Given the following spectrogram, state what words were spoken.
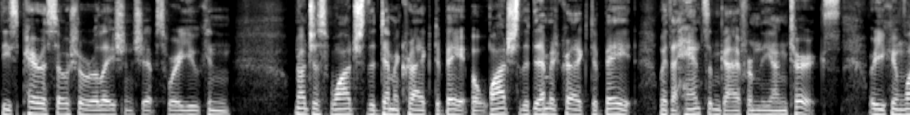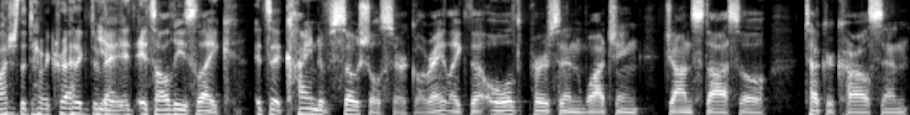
these parasocial relationships where you can not just watch the Democratic debate, but watch the Democratic debate with a handsome guy from the Young Turks. Or you can watch the Democratic yeah, debate. it, it's all these like it's a kind of social circle, right? Like the old person watching John Stossel, Tucker Carlson,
